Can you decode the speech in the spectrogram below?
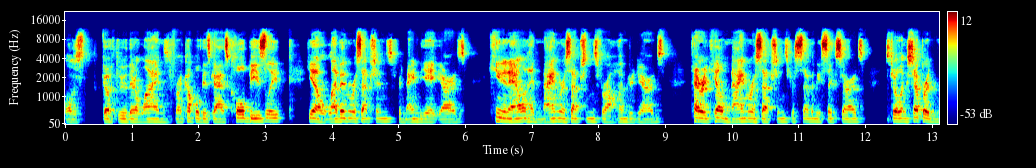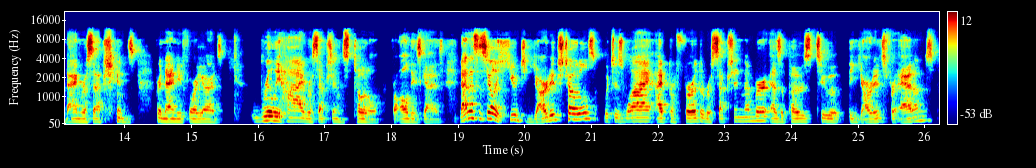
I'll just go through their lines for a couple of these guys. Cole Beasley, he had 11 receptions for 98 yards. Keenan Allen had nine receptions for 100 yards. Tyreek Hill, nine receptions for 76 yards. Sterling Shepard, nine receptions for 94 yards. Really high receptions total for all these guys. Not necessarily huge yardage totals, which is why I prefer the reception number as opposed to the yardage for Adams.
